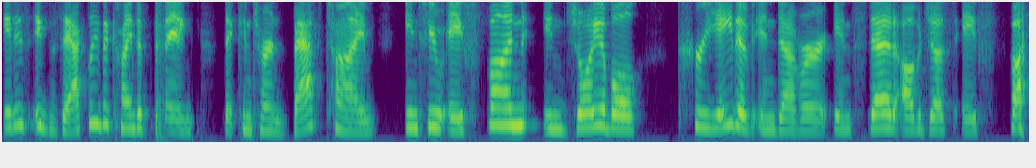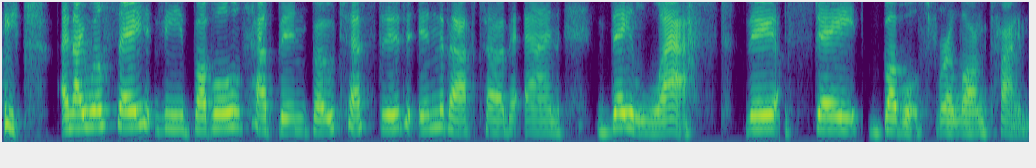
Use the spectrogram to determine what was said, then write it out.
It is exactly the kind of thing that can turn bath time into a fun, enjoyable, creative endeavor instead of just a fight. And I will say the bubbles have been bow tested in the bathtub and they last. They stay bubbles for a long time.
